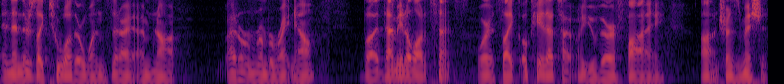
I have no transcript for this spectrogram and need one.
And then there's like two other ones that I, I'm not, I don't remember right now, but that made a lot of sense. Where it's like, okay, that's how you verify uh, transmission.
